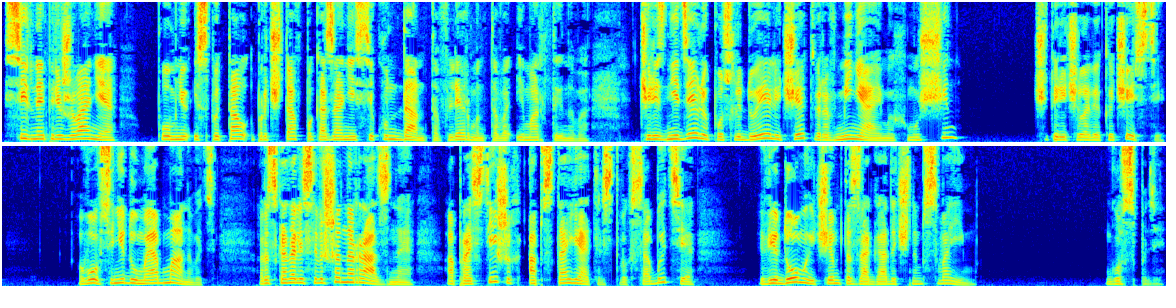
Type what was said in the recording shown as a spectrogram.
Сильное переживание — помню, испытал, прочитав показания секундантов Лермонтова и Мартынова. Через неделю после дуэли четверо вменяемых мужчин, четыре человека чести, вовсе не думая обманывать, рассказали совершенно разное о простейших обстоятельствах события, ведомые чем-то загадочным своим. Господи,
